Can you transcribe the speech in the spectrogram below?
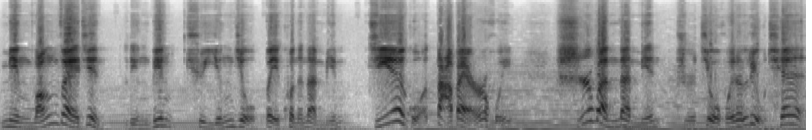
命王在晋领兵去营救被困的难民。结果大败而回，十万难民只救回了六千，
